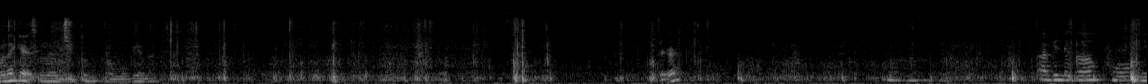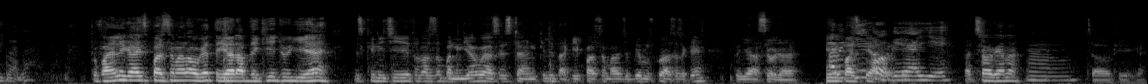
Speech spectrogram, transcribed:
पता क्या इसमें जिप वो भी है ना। ठीक है? अभी लगाओ फोम वाला तो फाइनली गाइस पर्स हमारा हो गया तैयार। आप देखिए जो ये है इसके नीचे ये थोड़ा सा बन गया हुआ ऐसे स्टैंड के लिए ताकि पास हमारा जब भी हम उसको ऐसे रखें तो ये ऐसे हो जाए। पर्स ठीक हो गया ये। अच्छा हो गया ना? हम्म, चलो ठीक है।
